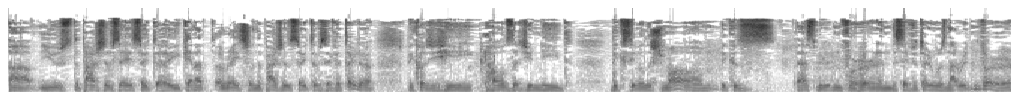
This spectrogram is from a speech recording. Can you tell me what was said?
uh, use the parsha of Sefer you cannot erase from the parsha of Sefer Sefer Torah because he holds that you need the Ksiva Lishma um, because it has to be written for her and the Sefer Torah was not written for her.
